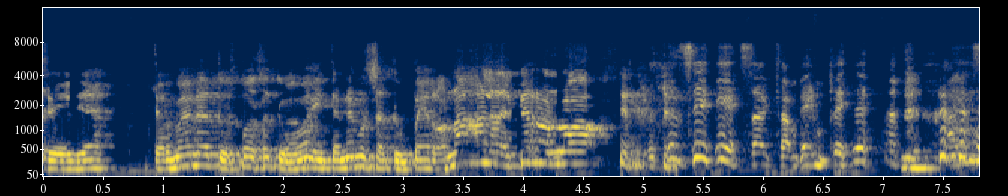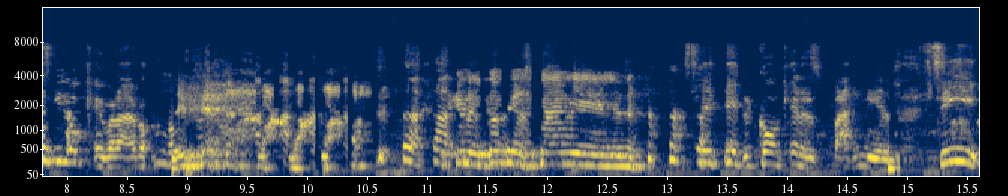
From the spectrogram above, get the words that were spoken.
Sí, ya. Tu hermana, tu esposa, tu mamá, y tenemos a tu perro. No, la del perro no. Sí, exactamente. Ahí sí lo quebraron, ¿no? el Cocker Spaniel. Sí, el Cocker Spaniel. Sí,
